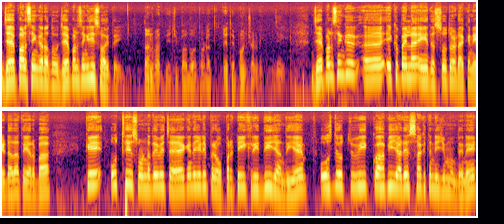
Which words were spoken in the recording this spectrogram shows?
ਜੈਪਾਲ ਸਿੰਘ ਹਰਾਂ ਤੋਂ। ਜੈਪਾਲ ਸਿੰਘ ਜੀ, ਸਵਾਗਤ ਹੈ ਜੀ। ਧੰਨਵਾਦ ਵੀਰ ਜੀ ਬਹੁਤ ਬਹੁਤ ਤੁਹਾਡਾ ਇੱਥੇ ਪਹੁੰਚਣ ਲਈ। ਜੀ। ਜੈਪਾਲ ਸਿੰਘ ਇੱਕ ਪਹਿਲਾਂ ਇਹ ਦੱਸੋ ਤੁਹਾਡਾ ਕੈਨੇਡਾ ਦਾ ਤਜਰਬਾ ਕਿ ਉੱਥੇ ਸੁਣਨ ਦੇ ਵਿੱਚ ਆਇਆ ਕਹਿੰਦੇ ਜਿਹੜੀ ਪ੍ਰਾਪਰਟੀ ਖਰੀਦੀ ਜਾਂਦੀ ਹੈ ਉਸ ਦੇ ਉੱਤੇ ਵੀ ਕਾਫੀ ਜ਼ਿਆਦਾ ਸਖਤ ਨਿਯਮ ਹੁੰਦੇ ਨੇ।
